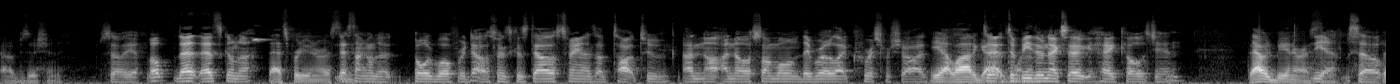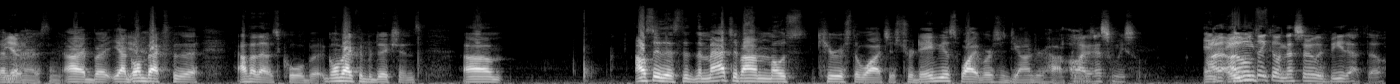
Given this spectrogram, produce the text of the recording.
uh, position. So yeah, oh that that's gonna That's pretty interesting. that's not gonna bode well for Dallas fans because Dallas fans I've talked to I know I know some of them they really like Kris Richard yeah, a lot of guys to be want their next head, head coach and That would be interesting. yeah so That'd yeah be interesting. All right, but yeah, going back to the, I thought that was cool. But going back to predictions, um, I'll say this: the, the matchup I'm most curious to watch is Tre'Davious White versus DeAndre Hopkins. oh that's gonna be so. I, I don't 80 think it'll necessarily be that though.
